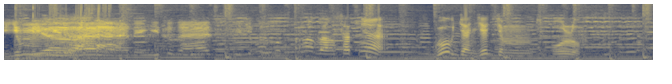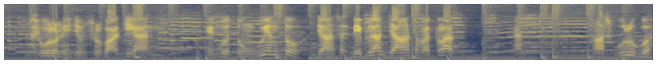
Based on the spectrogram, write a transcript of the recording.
diem Iya. gitu kan ada yang gitu kan itu Gue pernah bangsatnya gue janjian jam 10 10 nih jam 10 pagi kan eh gue tungguin tuh jangan dia bilang jangan sampai telat kan setengah 10 gue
